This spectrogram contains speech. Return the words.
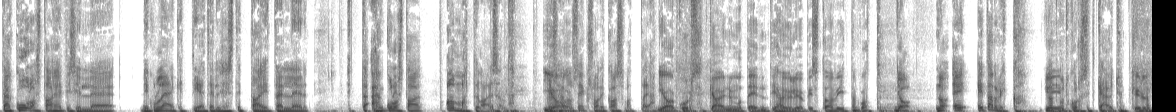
Tämä kuulostaa heti silleen niin kuin lääketieteellisesti tai tälleen, että hän kuulostaa ammattilaiselta. jos Joo. hän on seksuaalikasvattaja. Joo, kurssit käynyt, mutta ei nyt ihan yliopistoa viittä vuotta. Joo, no ei, ei tarvikaan. Jotkut Niin. kurssit käyty. Kyllä.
